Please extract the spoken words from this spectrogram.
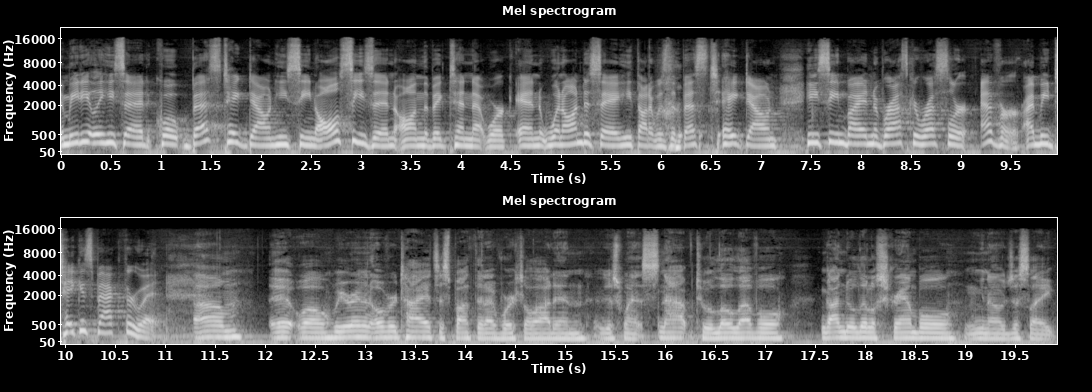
Immediately he said, quote, best takedown he's seen all season on the Big Ten Network, and went on to say he thought it was the best takedown he's seen by a Nebraska wrestler ever. I mean, take us back through it. Um, it, well, we were in an overtie. It's a spot that I've worked a lot in. It just went snap to a low level, got into a little scramble. You know, just like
